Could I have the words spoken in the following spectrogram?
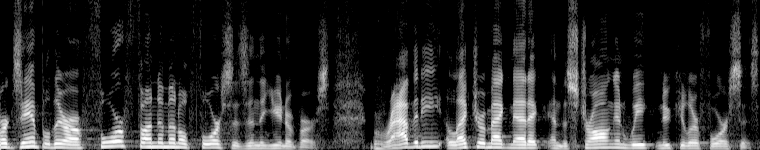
For example, there are four fundamental forces in the universe gravity, electromagnetic, and the strong and weak nuclear forces.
